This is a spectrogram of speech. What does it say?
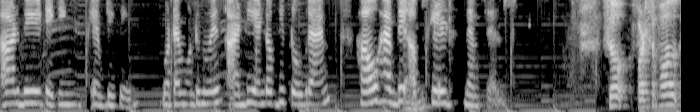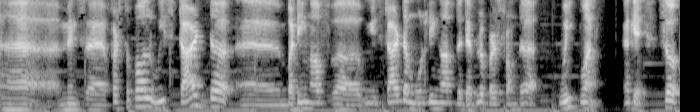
are they taking everything what i want to know is at the end of the program how have they mm-hmm. upskilled themselves so first of all uh, means uh, first of all we start the uh, budding of uh, we start the molding of the developers from the week one okay so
